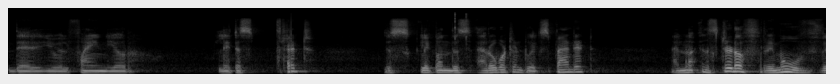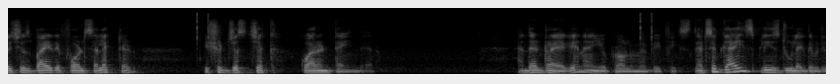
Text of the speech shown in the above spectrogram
there you will find your latest threat. Just click on this arrow button to expand it. And now instead of remove which is by default selected you should just check quarantine there. And then try again and your problem will be fixed. That's it guys. Please do like the video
